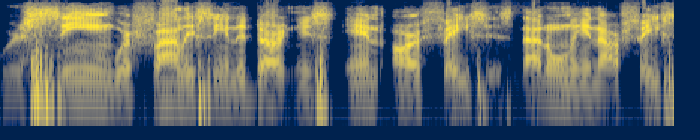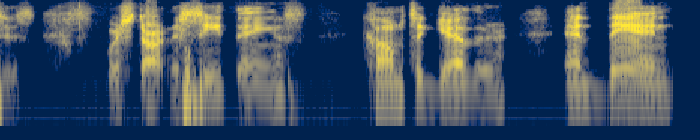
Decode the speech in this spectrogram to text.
we're seeing, we're finally seeing the darkness in our faces. Not only in our faces, we're starting to see things come together. And then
